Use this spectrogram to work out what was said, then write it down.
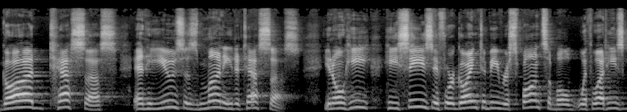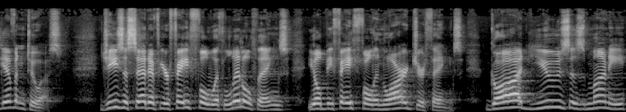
God tests us and he uses money to test us. You know, he, he sees if we're going to be responsible with what he's given to us. Jesus said, if you're faithful with little things, you'll be faithful in larger things. God uses money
